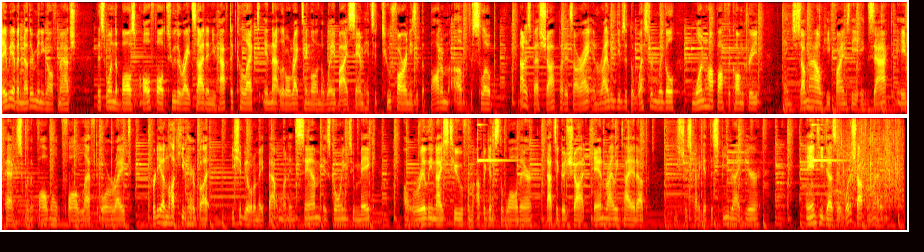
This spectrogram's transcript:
Today we have another mini golf match. This one, the balls all fall to the right side, and you have to collect in that little rectangle on the way by. Sam hits it too far, and he's at the bottom of the slope. Not his best shot, but it's alright. And Riley gives it the Western Wiggle, one hop off the concrete, and somehow he finds the exact apex where the ball won't fall left or right. Pretty unlucky there, but he should be able to make that one. And Sam is going to make a really nice two from up against the wall there. That's a good shot. Can Riley tie it up? He's just got to get the speed right here. And he does it. What a shot from Riley.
